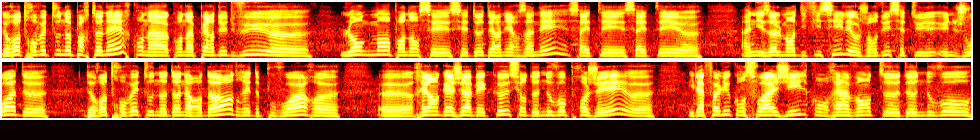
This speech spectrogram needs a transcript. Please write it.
retrouver tous nos partenaires qu'on a, perdu de vue euh, longuement pendant ces, deux dernières années. Ça a été, euh, un isolement difficile et aujourd'hui c'est une, joie de, retrouver tous nos donneurs d'ordre et de pouvoir euh, réengager avec eux sur de nouveaux projets. Il a fallu qu'on soit agile, qu'on réinvente de nouveaux,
